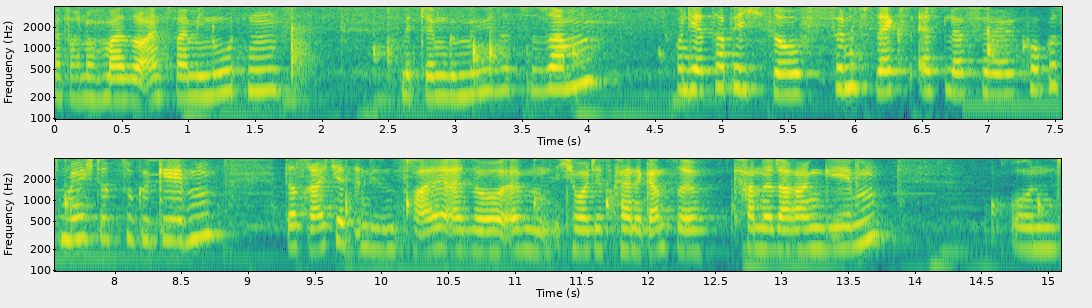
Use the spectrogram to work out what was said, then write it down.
Einfach nochmal so ein, zwei Minuten mit dem Gemüse zusammen. Und jetzt habe ich so 5, 6 Esslöffel Kokosmilch dazu gegeben. Das reicht jetzt in diesem Fall. Also ähm, ich wollte jetzt keine ganze Kanne daran geben. Und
